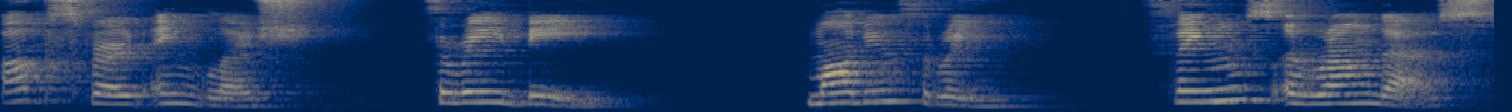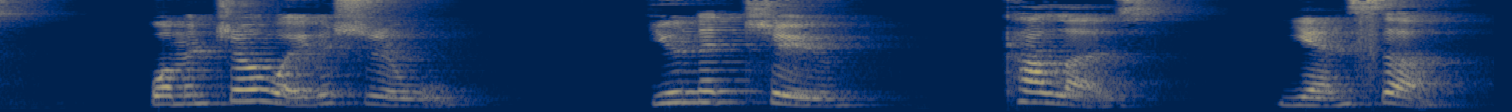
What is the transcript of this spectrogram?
Oxford English 3B Module 3 Things Around Us 我们周围的事物 Unit 2 Colors 颜色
